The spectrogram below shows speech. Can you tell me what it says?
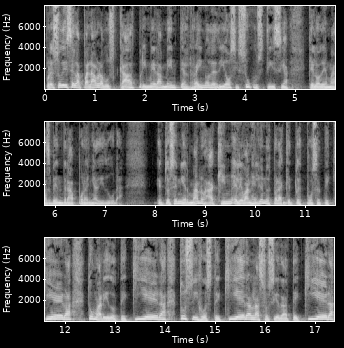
Por eso dice la palabra, buscad primeramente el reino de Dios y su justicia, que lo demás vendrá por añadidura. Entonces, mi hermano, aquí el Evangelio no es para que tu esposa te quiera, tu marido te quiera, tus hijos te quieran, la sociedad te quiera,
